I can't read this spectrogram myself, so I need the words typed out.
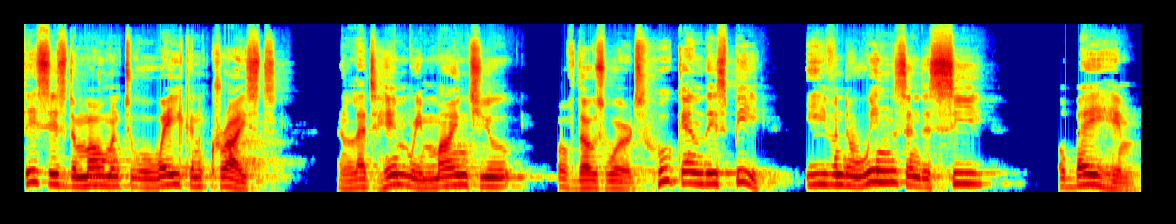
This is the moment to awaken Christ and let Him remind you of those words. Who can this be? Even the winds and the sea obey Him.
